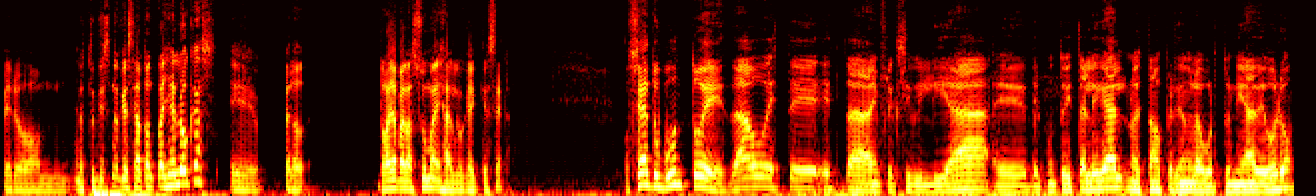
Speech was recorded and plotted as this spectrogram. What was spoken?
pero um, no estoy diciendo que sea tontas y locas, eh, pero raya para la suma es algo que hay que hacer. O sea, tu punto es, dado este, esta inflexibilidad eh, del punto de vista legal, no estamos perdiendo la oportunidad de oro,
